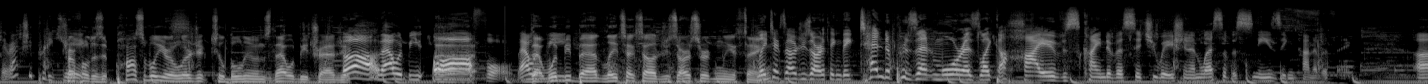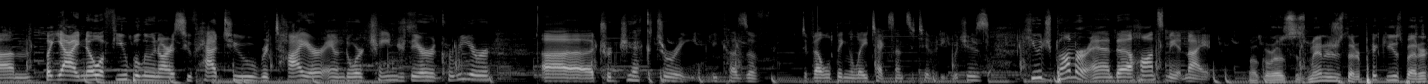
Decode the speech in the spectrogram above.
they're actually pretty big. Starfold, is it possible you're allergic to balloons? That would be tragic. Oh, that would be Uh, awful. That, that would be bad. Latex allergies are certainly a thing. Latex allergies are a thing. They tend to present more as like a hives kind of a situation and less of a sneezing kind of a thing. Um, but yeah, I know a few balloon artists who've had to retire and or change their career uh, trajectory because of developing a latex sensitivity, which is a huge bummer and uh, haunts me at night. Mocha Rose says managers that are picky is better.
